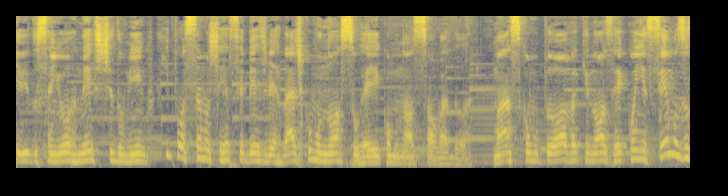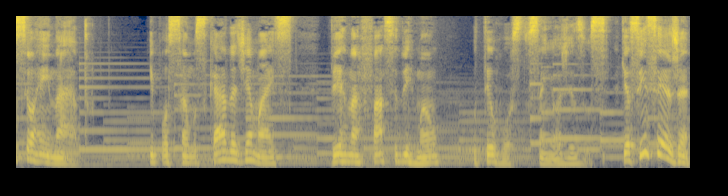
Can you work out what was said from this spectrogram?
Querido Senhor, neste domingo, que possamos te receber de verdade como nosso Rei, como nosso Salvador, mas como prova que nós reconhecemos o seu reinado e possamos cada dia mais ver na face do irmão o teu rosto, Senhor Jesus. Que assim seja,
